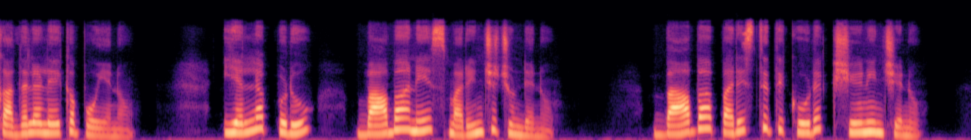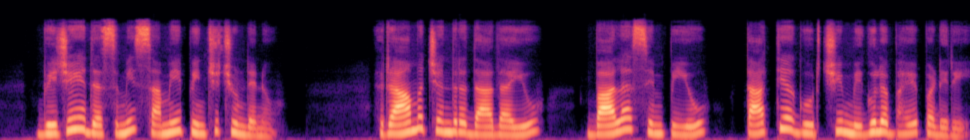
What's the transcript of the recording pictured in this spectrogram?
కదలలేకపోయెను. ఎల్లప్పుడూ బాబానే స్మరించుచుండెను. బాబా పరిస్థితి కూడా క్షీణించెను. విజయదశమి సమీపించుచుండెను. రామచంద్రదాదాయు బాలాసింపియు తాత్యగూర్చి మిగుల భయపడిరి.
